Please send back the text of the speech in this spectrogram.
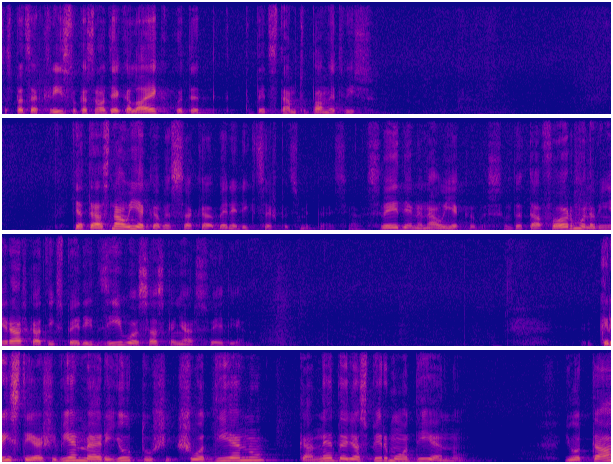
Tas pats ar Kristu, kas notiek ar laiku, ko tad tu pēc tam tu pamet visu. Ja tās nav iekavas, saka Benedikts 16. Ja? Svētdiena nav iekavas. Un tad tā formula, viņi ir ārkārtīgi spējīgi dzīvo saskaņā ar svētdienu. Kristieši vienmēr ir jutuši šo dienu kā nedēļas pirmo dienu, jo tā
